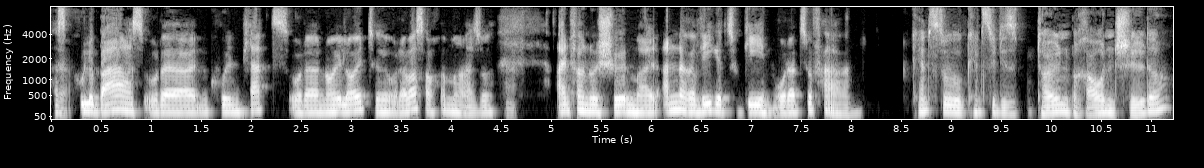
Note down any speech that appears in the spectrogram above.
Hast ja. coole Bars oder einen coolen Platz oder neue Leute oder was auch immer. Also ja. einfach nur schön mal andere Wege zu gehen oder zu fahren. Kennst du, kennst du diese tollen braunen Schilder?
